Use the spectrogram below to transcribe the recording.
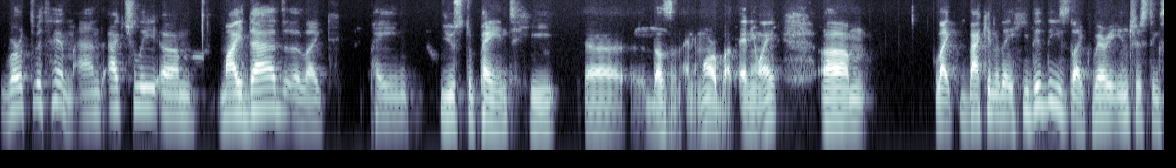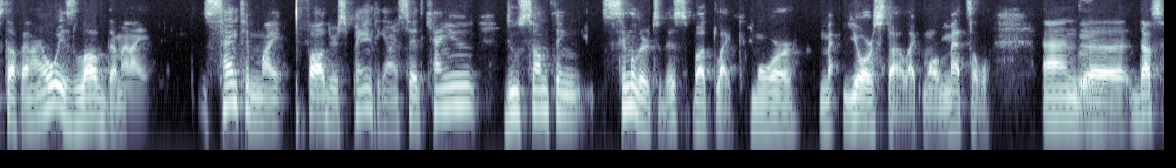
worked with him, and actually, um, my dad uh, like paint used to paint. He uh, doesn't anymore, but anyway. Um, like back in the day he did these like very interesting stuff and i always loved them and i sent him my father's painting and i said can you do something similar to this but like more your style like more metal and uh, that's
